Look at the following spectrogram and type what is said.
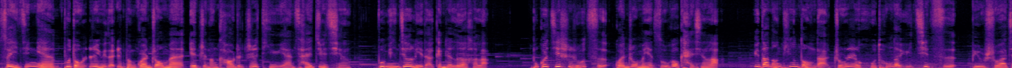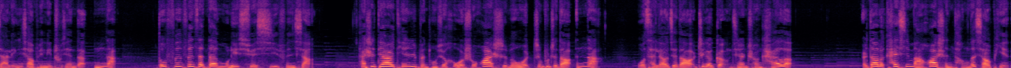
所以今年不懂日语的日本观众们也只能靠着肢体语言猜剧情，不明就里的跟着乐呵了。不过即使如此，观众们也足够开心了。遇到能听懂的中日互通的语气词，比如说贾玲小品里出现的“嗯呐”，都纷纷在弹幕里学习分享。还是第二天日本同学和我说话时问我知不知道“嗯呐”，我才了解到这个梗竟然传开了。而到了开心麻花沈腾的小品，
